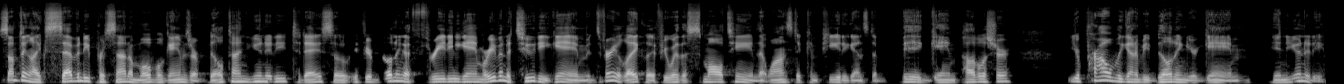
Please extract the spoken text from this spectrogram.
Something like 70% of mobile games are built on Unity today. So if you're building a 3D game or even a 2D game, it's very likely if you're with a small team that wants to compete against a big game publisher, you're probably going to be building your game in Unity.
